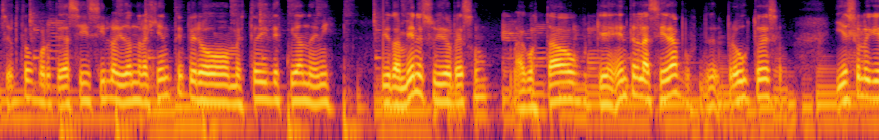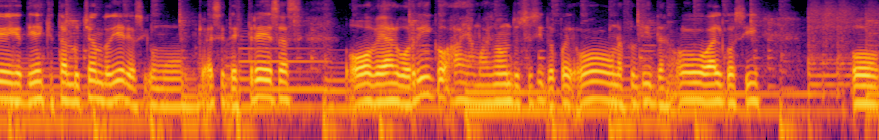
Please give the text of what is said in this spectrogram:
¿cierto? Porque así decirlo, ayudando a la gente, pero me estoy descuidando de mí. Yo también he subido peso, me ha costado, porque entra la ansiedad, pues, producto de eso. Y eso es lo que tienes que estar luchando diario, así como que a veces te estresas, o ves algo rico, ay, vamos a tomar un dulcecito, pues, o una frutita, o algo así o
